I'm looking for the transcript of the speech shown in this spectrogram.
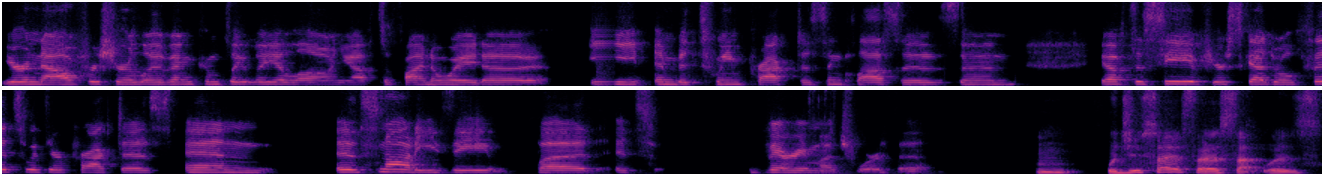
you're now for sure living completely alone. You have to find a way to eat in between practice and classes and you have to see if your schedule fits with your practice and it's not easy but it's very much worth it mm. would you say at first that was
